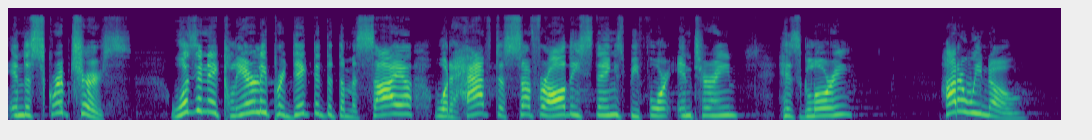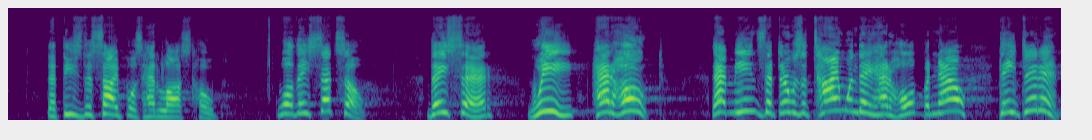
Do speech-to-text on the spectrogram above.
in the scriptures. Wasn't it clearly predicted that the Messiah would have to suffer all these things before entering his glory? How do we know that these disciples had lost hope? Well, they said so. They said, We had hoped. That means that there was a time when they had hope, but now they didn't.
